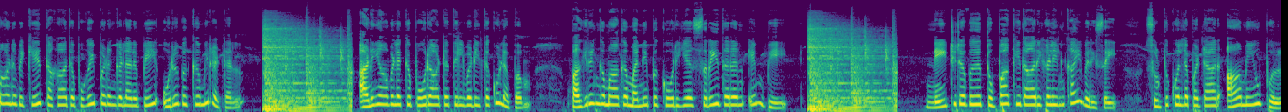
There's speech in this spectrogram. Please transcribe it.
மாணவிக்கு தகாத புகைப்படங்கள் அனுப்பி உறவுக்கு மிரட்டல். அணியாவளுக்கு போராட்டத்தில் வெடித்த குழப்பம். பகிரங்கமாக மன்னிப்பு கோரிய ஸ்ரீதரன் எம்பி நேற்றிரவு துப்பாக்கிதாரிகளின் கைவரிசை சுட்டுக் கொல்லப்பட்டார் ஆமியூபுல்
